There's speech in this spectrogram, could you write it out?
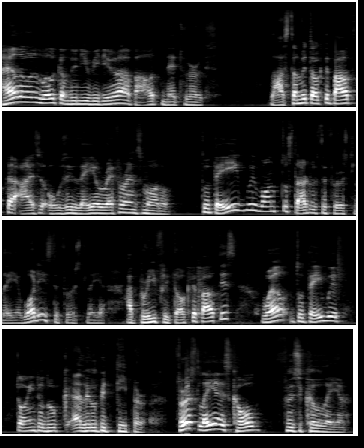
Hello and welcome to a new video about networks. Last time we talked about the ISO-OSI layer reference model. Today we want to start with the first layer. What is the first layer? I briefly talked about this. Well, today we're going to look a little bit deeper. First layer is called physical layer.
